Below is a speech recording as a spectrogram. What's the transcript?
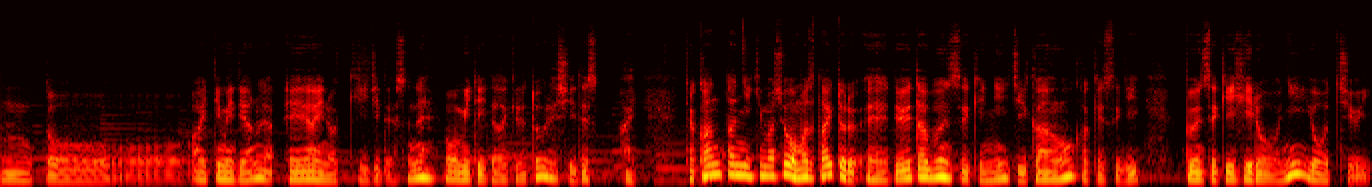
うんと IT メディアの AI の記事ですねを見ていただけると嬉しいです。はい。じゃあ簡単にいきましょう。まずタイトル、えー、データ分析に時間をかけすぎ、分析疲労に要注意。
